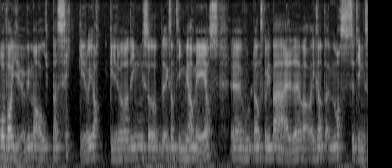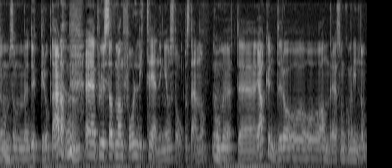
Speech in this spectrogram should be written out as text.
og hva gjør vi med alt av sekker og jakker pakker og dings og sant, ting vi har med oss. Eh, hvordan skal vi bære det? Sant, masse ting som, mm. som, dukker opp der. da. Mm. Eh, pluss at man får litt trening i å stå på stand nå og mm. møte ja, kunder og, og, og andre som kommer innom.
